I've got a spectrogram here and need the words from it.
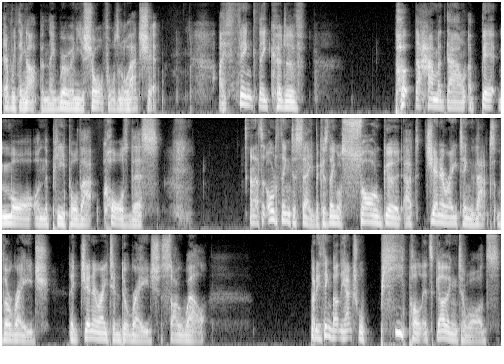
everything up and they ruin your shortfalls and all that shit. I think they could have put the hammer down a bit more on the people that caused this. And that's an odd thing to say because they were so good at generating that, the rage. They generated the rage so well. But you think about the actual people it's going towards,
